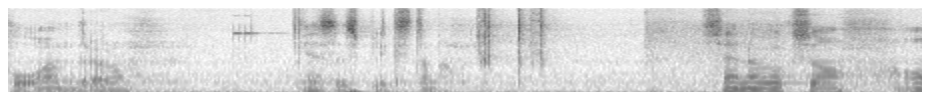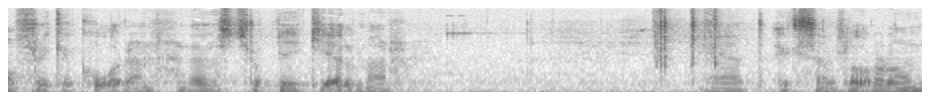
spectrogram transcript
på andra. SS-blixtarna. Sen har vi också Afrikakåren, deras tropikhjälmar. Ett exemplar av dem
